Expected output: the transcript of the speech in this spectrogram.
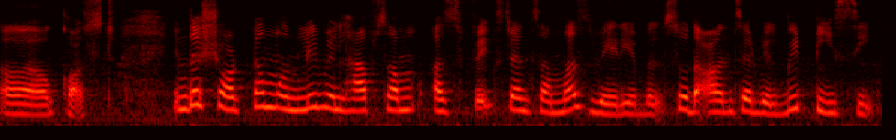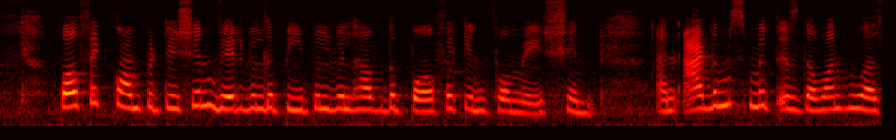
uh, cost. In the short term only we'll have some as fixed and some as variable. So the answer will be TC. Perfect competition where will the people will have the perfect information and Adam Smith is the one who has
